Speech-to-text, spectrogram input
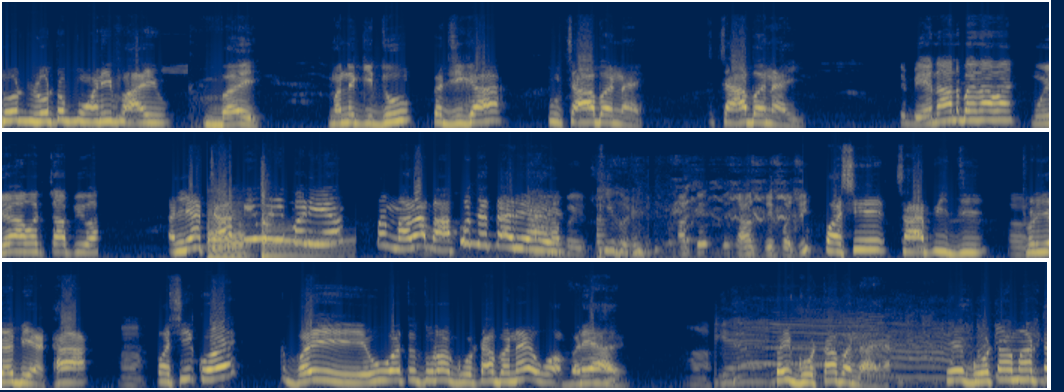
લોટ લોટો પોણી પાયું. ભાઈ મને કીધું કે જીગા તું ચા બનાય. ચા બનાવી બેનાન બે નાન બનાવાય? મુયા આવત ચા પીવા. અલ્યા ચા પીવાની પડી. પણ મારા બાપો જતા રહ્યા પછી? પછી ચા પીધી. થોડી વાર બેઠા. પછી કોઈ ભાઈ એવું હોય તો થોડા ગોટા બનાવ્યો ભળ્યા ભાઈ ગોટા બનાવ્યા એ ગોટા માટે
